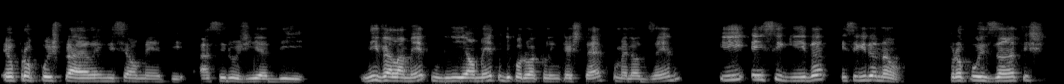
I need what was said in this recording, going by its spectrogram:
Eu propus para ela inicialmente a cirurgia de nivelamento, de aumento de coroa clínica estética, melhor dizendo, e em seguida, em seguida não, propus antes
